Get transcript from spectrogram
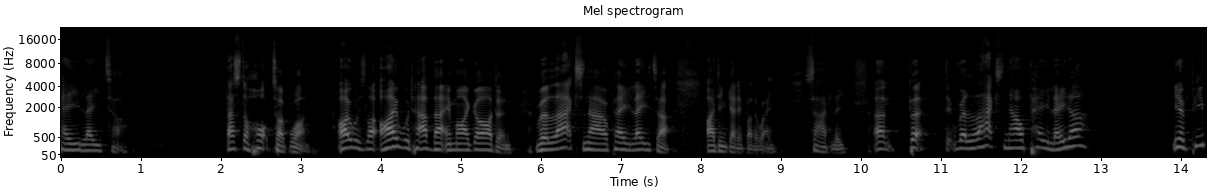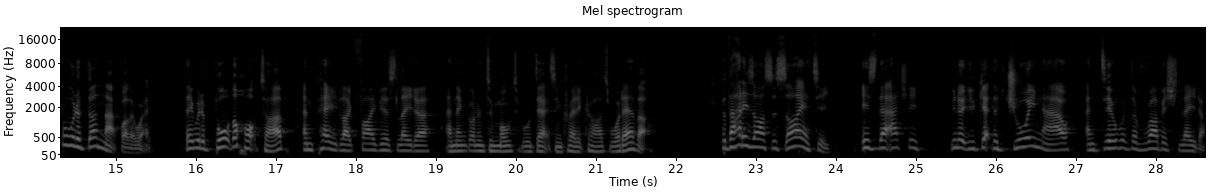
pay later. That's the hot tub one. I was like, I would have that in my garden. Relax now, pay later. I didn't get it, by the way, sadly. Um, but relax now, pay later. You know, people would have done that, by the way. They would have bought the hot tub and paid like five years later and then gone into multiple debts and credit cards, whatever. But that is our society, is that actually, you know, you get the joy now and deal with the rubbish later.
